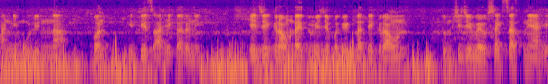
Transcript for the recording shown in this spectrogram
आणि मुलींना पण इथेच आहे का रनिंग हे जे ग्राउंड आहे तुम्ही जे बघितलं ते ग्राउंड तुमची जी व्यावसायिक चाचणी आहे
